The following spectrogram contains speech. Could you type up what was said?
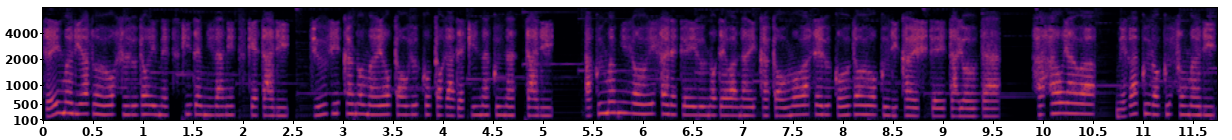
聖マリア像を鋭い目つきで睨みつけたり、十字架の前を通ることができなくなったり、悪魔に憑依されているのではないかと思わせる行動を繰り返していたようだ。母親は、目が黒く染まり、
